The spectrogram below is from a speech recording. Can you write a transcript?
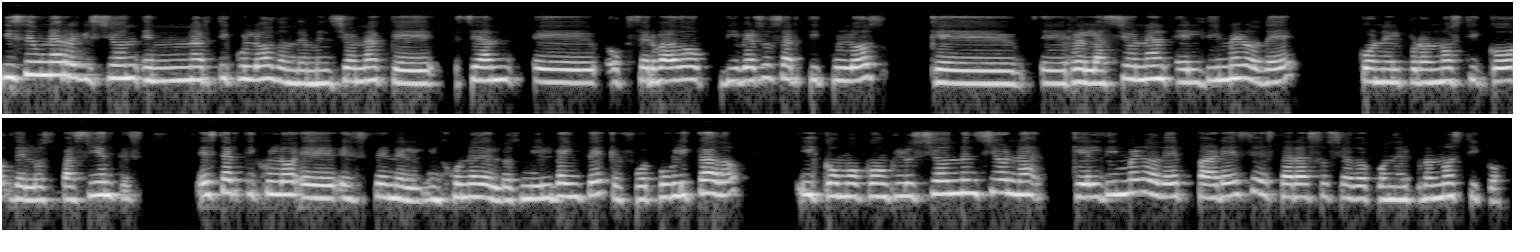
Hice una revisión en un artículo donde menciona que se han eh, observado diversos artículos que eh, relacionan el dímero D con el pronóstico de los pacientes. Este artículo eh, es en, el, en junio del 2020 que fue publicado y como conclusión menciona que el dímero D parece estar asociado con el pronóstico.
